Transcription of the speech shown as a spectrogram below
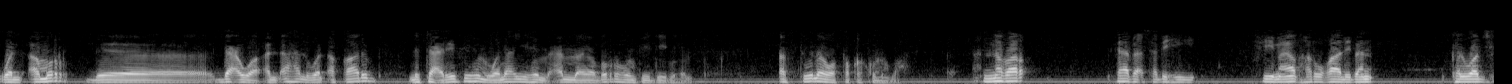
والأمر بدعوى الأهل والأقارب لتعريفهم ونهيهم عما يضرهم في دينهم. أفتونا وفقكم الله. النظر لا بأس به فيما يظهر غالبا كالوجه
